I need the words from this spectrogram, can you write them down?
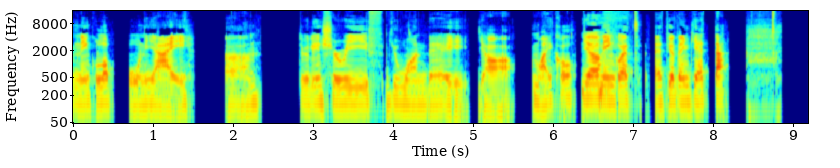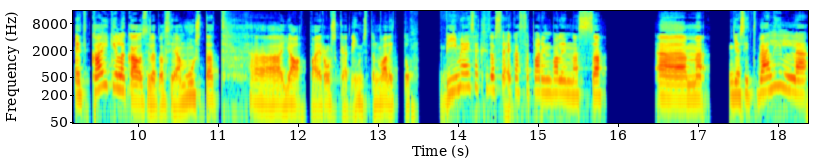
niin kuin loppuun jäi ähm, tyyliin Sharif, Day ja Michael. Joo. Niin kuin, et, et jotenkin, että et kaikilla kausilla tosiaan mustat ää, ja tai ruskeat ihmiset on valittu viimeiseksi tuossa ekassa parin valinnassa. Äm, ja sitten välillä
